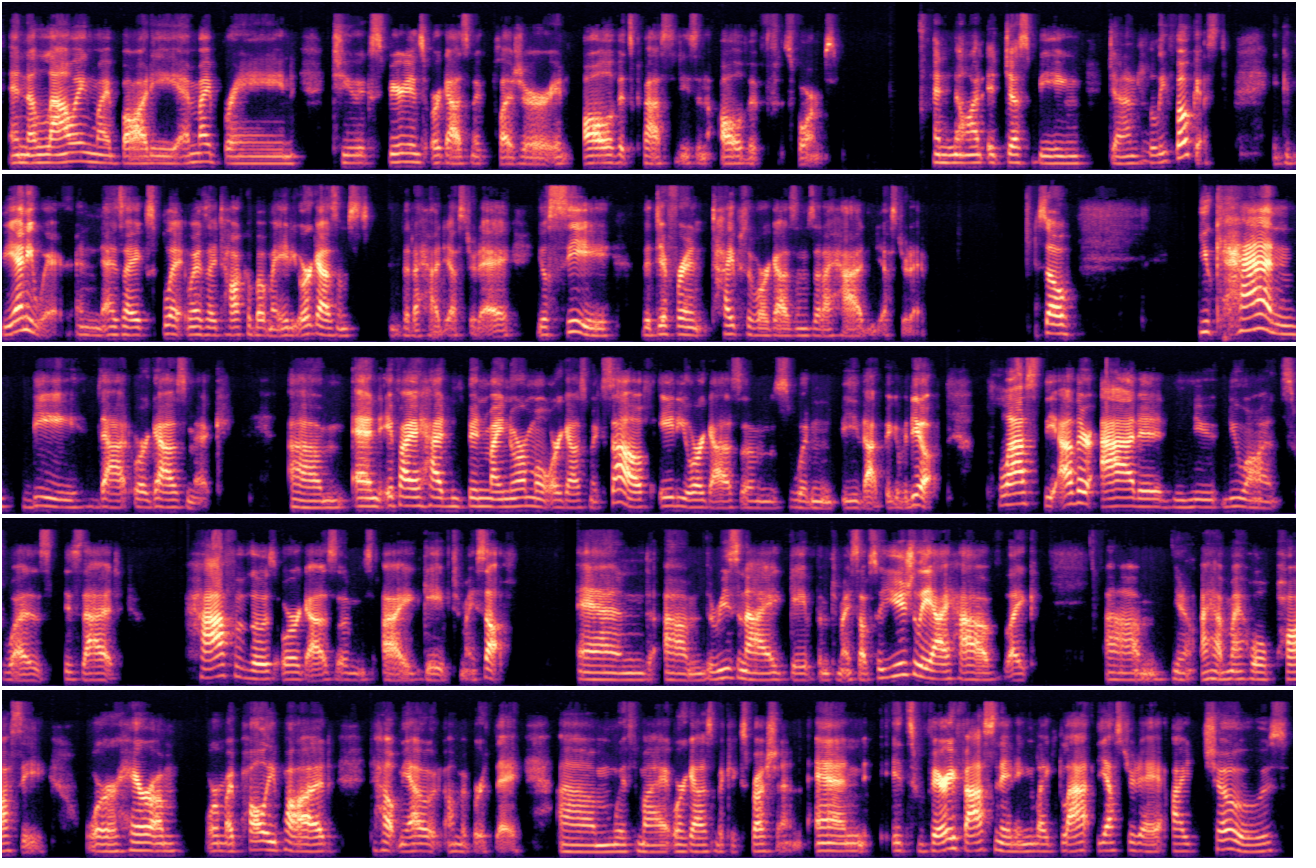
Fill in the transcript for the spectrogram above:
and allowing my body and my brain to experience orgasmic pleasure in all of its capacities and all of its forms and not it just being genitally focused it could be anywhere and as i explain as i talk about my 80 orgasms that I had yesterday, you'll see the different types of orgasms that I had yesterday. So you can be that orgasmic. Um, and if I hadn't been my normal orgasmic self, 80 orgasms wouldn't be that big of a deal. Plus, the other added nu- nuance was is that half of those orgasms I gave to myself and um, the reason i gave them to myself so usually i have like um, you know i have my whole posse or harem or my polypod to help me out on my birthday um, with my orgasmic expression. And it's very fascinating like la- yesterday i chose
